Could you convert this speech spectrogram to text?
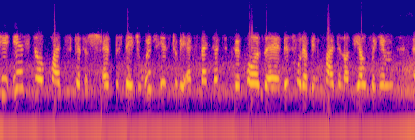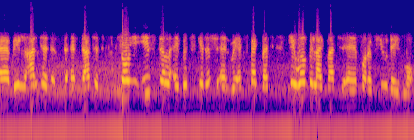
he is still quite skittish at this stage, which is to be expected because uh, this would have been quite an ordeal for him uh, being hunted and, and darted. So he is still a bit skittish, and we expect that he will be like that uh, for a few days more.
